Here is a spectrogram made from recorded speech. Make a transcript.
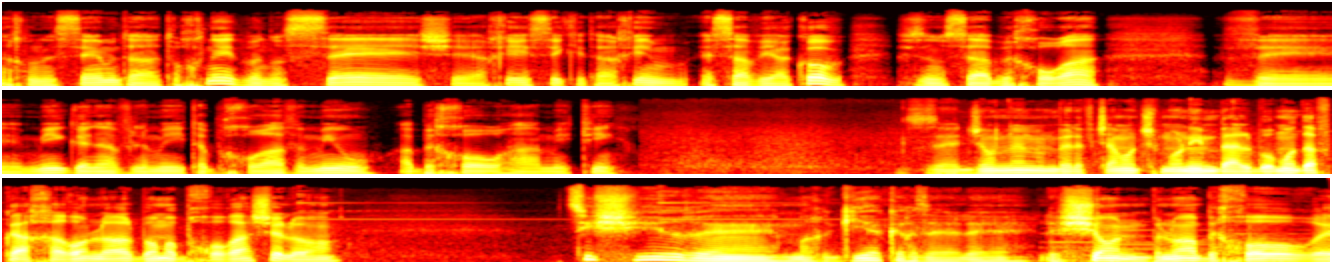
אנחנו נסיים את התוכנית בנושא שהכי העסיק את האחים עשו ויעקב, שזה נושא הבכורה, ומי גנב למי את הבכורה ומי הוא הבכור האמיתי. זה ג'ון לנון ב-1980, באלבומו דווקא האחרון, לא אלבום הבכורה שלו, הוציא שיר uh, מרגיע כזה לשון, בנו הבכור uh,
